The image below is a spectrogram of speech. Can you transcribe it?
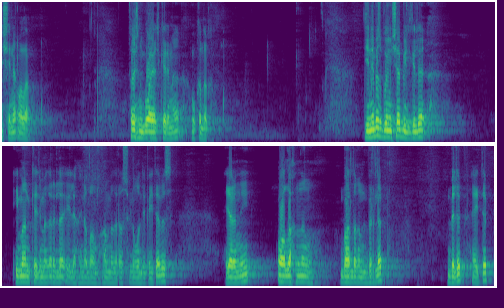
эченә ала. Шуның өчен бу аят кәриме укыдык. Динебез буенча билгеле иман кәлимәләре ла илаһ илаллаһ Мухаммад Расулулла дип әйтәбез. Ягъни Аллаһның барлыгын берләп белеп әйтеп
